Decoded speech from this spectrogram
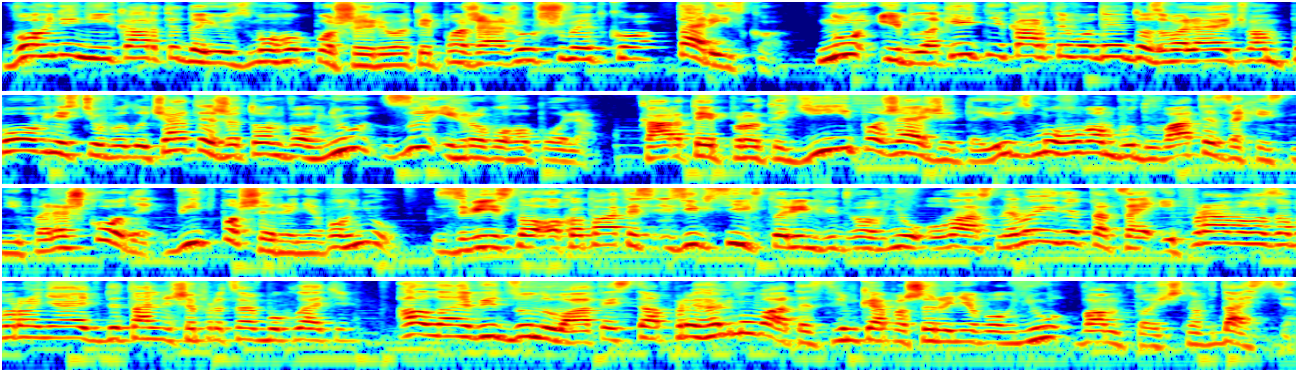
Вогняні карти дають змогу поширювати пожежу швидко та різко. Ну і блакитні карти води дозволяють вам повністю вилучати жетон вогню з ігрового поля. Карти протидії пожежі дають змогу вам будувати захисні перешкоди від поширення вогню. Звісно, окопатись зі всіх сторін від вогню у вас не вийде, та це і правила забороняють детальніше про це в буклеті. Але відзонуватись та пригальмувати стрімке поширення вогню вам точно вдасться.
